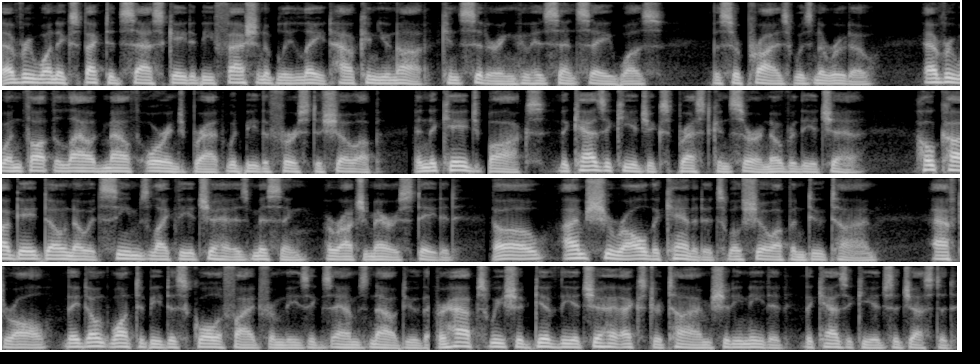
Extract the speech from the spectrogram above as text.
Everyone expected Sasuke to be fashionably late how can you not, considering who his sensei was. The surprise was Naruto. Everyone thought the loud-mouth orange brat would be the first to show up. In the Kage box, the Kazekage expressed concern over the Uchiha. Hokage Dono it seems like the Uchiha is missing, Orochimaru stated. Oh, I'm sure all the candidates will show up in due time. After all, they don't want to be disqualified from these exams now do they? Perhaps we should give the Uchiha extra time should he need it, the Kazekage suggested.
